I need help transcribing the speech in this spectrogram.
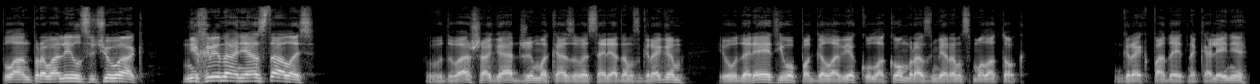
План провалился, чувак. Ни хрена не осталось!» В два шага Джим оказывается рядом с Грегом и ударяет его по голове кулаком размером с молоток. Грег падает на колени,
